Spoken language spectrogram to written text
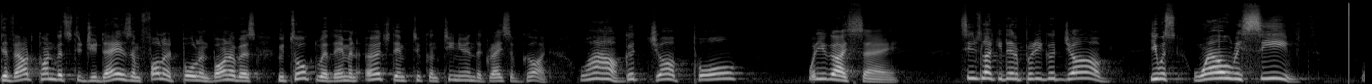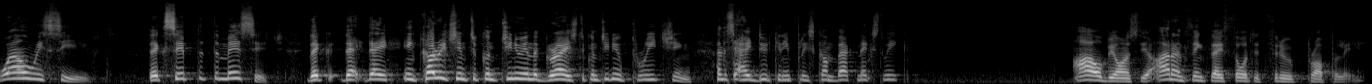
devout converts to Judaism followed Paul and Barnabas, who talked with them and urged them to continue in the grace of God. Wow, good job, Paul. What do you guys say? Seems like he did a pretty good job. He was well received. Well received. They accepted the message. They, they, they encouraged him to continue in the grace, to continue preaching. And they say, hey, dude, can you please come back next week? I'll be honest with you, I don't think they thought it through properly.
